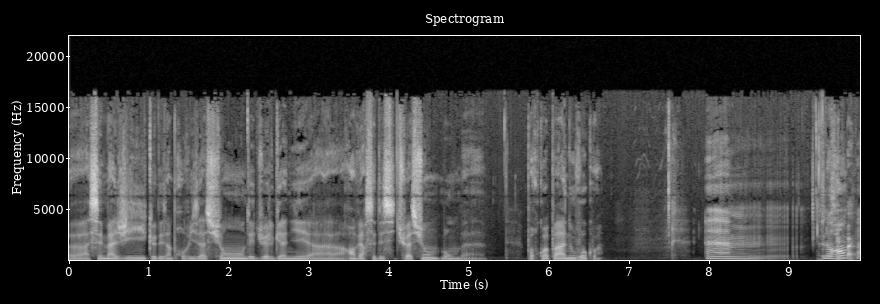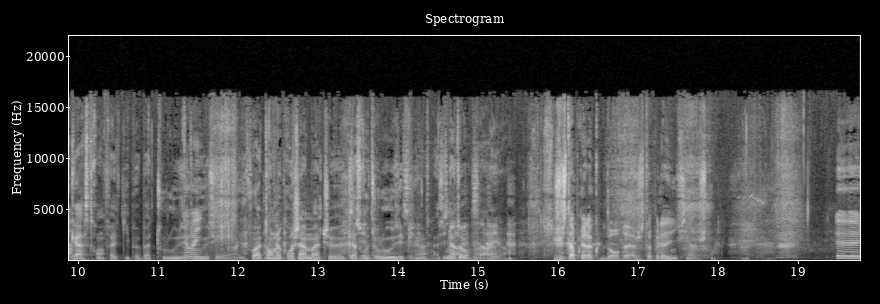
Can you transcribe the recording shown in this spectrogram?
euh, assez magiques, des improvisations, des duels gagnés à, renverser des situations. Bon, ben, pourquoi pas à nouveau, quoi. Laurent, c'est pas Castres en fait qui peut battre Toulouse et tout. Il faut attendre le prochain match Castres-Toulouse et puis hein, c'est bientôt. Ça arrive, hein. Juste après la Coupe d'Europe, juste après la demi-finale, je crois. Euh,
